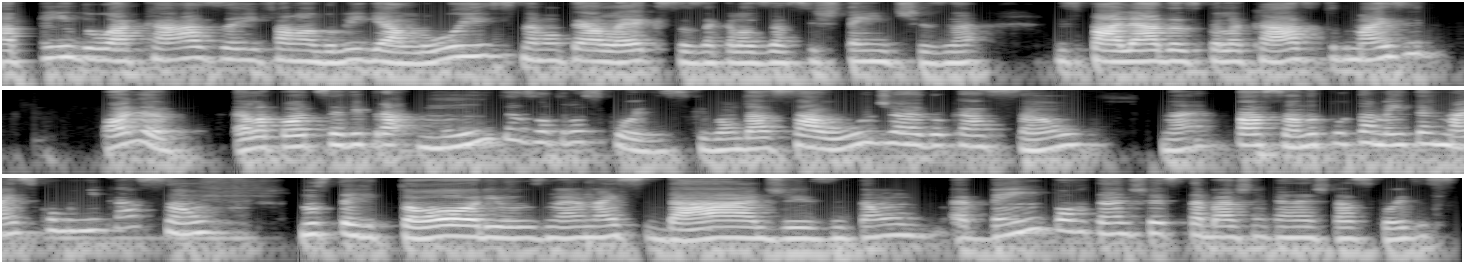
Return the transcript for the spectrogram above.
abrindo a casa e falando ligue a luz, né? vão ter Alexas, aquelas assistentes, né? espalhadas pela casa e tudo mais, e olha, ela pode servir para muitas outras coisas, que vão dar saúde à educação, né, passando por também ter mais comunicação nos territórios, né, nas cidades. Então, é bem importante esse debate na internet das coisas,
